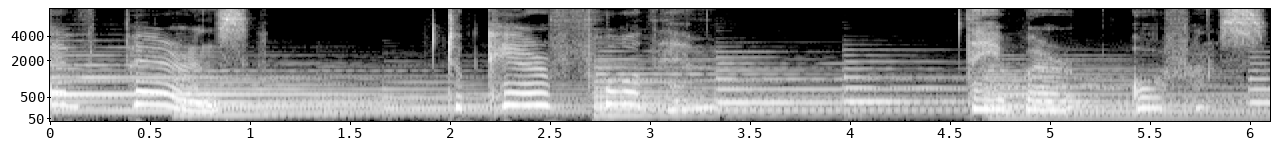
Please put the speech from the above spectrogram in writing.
have parents to care for them. They were orphans.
